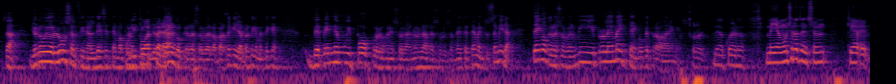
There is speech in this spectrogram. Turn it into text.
O sea, yo no veo luz al final de ese tema político, yo tengo que resolverlo. Aparte que ya prácticamente que depende muy poco los venezolanos la resolución de este tema. Entonces, mira, tengo que resolver mi problema y tengo que trabajar en eso. De acuerdo. Me llama mucho la atención que,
